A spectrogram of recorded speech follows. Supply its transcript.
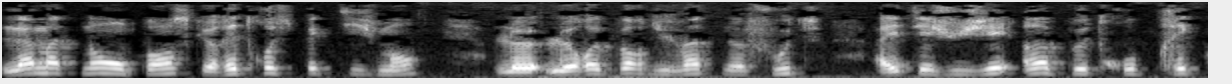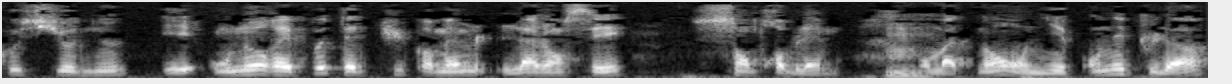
Là maintenant, on pense que rétrospectivement, le, le report du 29 août a été jugé un peu trop précautionneux et on aurait peut-être pu quand même la lancer sans problème. Hmm. Bon, maintenant, on n'y est, on n'est plus là.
